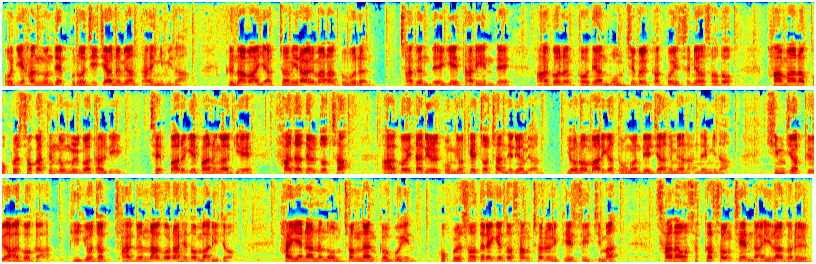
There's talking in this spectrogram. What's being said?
어디 한 군데 부러지지 않으면 다행입니다. 그나마 약점이라 할 만한 부분은 작은 4개의 다리인데 악어는 거대한 몸집을 갖고 있으면서도 하마나 코뿔소 같은 동물과 달리 재빠르게 반응하기에 사자들조차 악어의 다리를 공격해 쫓아내려면 여러 마리가 동원되지 않으면 안 됩니다. 심지어 그 악어가 비교적 작은 악어라 해도 말이죠. 하이에나는 엄청난 거구인 코뿔소들에게도 상처를 입힐 수 있지만 사나우스카 성체 나일악어를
